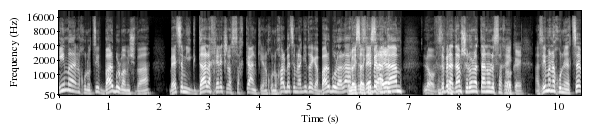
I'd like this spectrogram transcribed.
אם אנחנו נוציא את בלבול מהמשוואה, בעצם יגדל החלק של השחקן, כי אנחנו נוכל בעצם להגיד, רגע, בלבול הלך, לא וזה בן? אדם... לא, וזה בן אדם שלא נתן לו לשחק. אוקיי. אז אם אנחנו נייצר,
